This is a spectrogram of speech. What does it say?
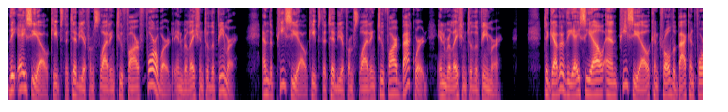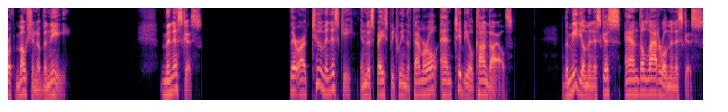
The ACL keeps the tibia from sliding too far forward in relation to the femur and the PCL keeps the tibia from sliding too far backward in relation to the femur. Together, the ACL and PCL control the back and forth motion of the knee. Meniscus. There are two menisci in the space between the femoral and tibial condyles the medial meniscus and the lateral meniscus.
